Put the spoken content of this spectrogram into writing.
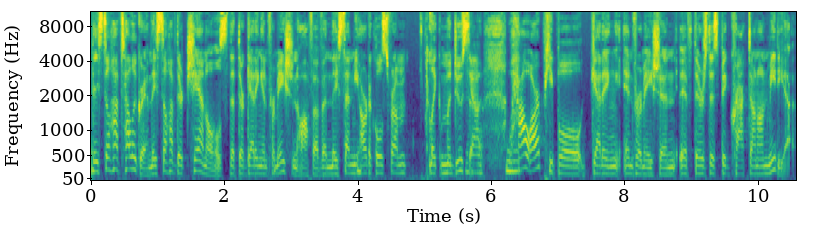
They still have Telegram. They still have their channels that they're getting information off of and they send me articles from like Meduza. Yeah. How are people getting information if there's this big crackdown on media?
